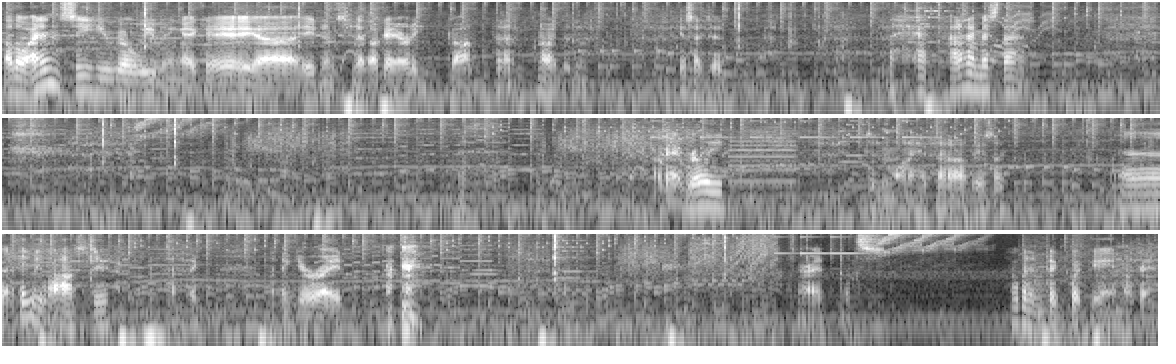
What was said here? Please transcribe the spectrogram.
Although I didn't see Hugo Weaving, aka uh, Agent Smith. Okay, I already got that. No, I didn't. Yes, I did. What the heck? How did I miss that? Okay, I really didn't want to hit that, obviously. Uh, I think we lost, dude. I think I think you're right. Alright, let's... Hope I didn't pick quick game. Okay.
